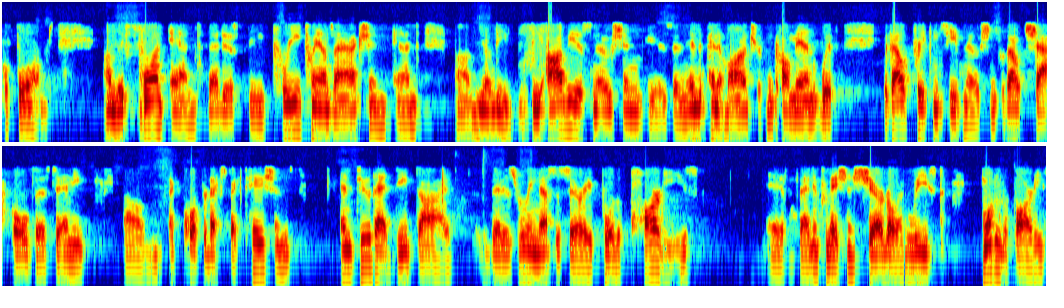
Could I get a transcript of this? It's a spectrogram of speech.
performed. On the front end, that is the pre-transaction, and um, you know the the obvious notion is that an independent monitor can come in with without preconceived notions, without shackles as to any um, corporate expectations, and do that deep dive that is really necessary for the parties, if that information is shared, or at least one of the parties,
